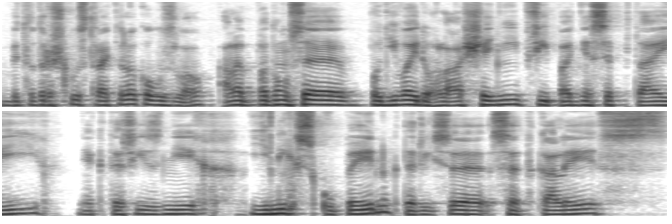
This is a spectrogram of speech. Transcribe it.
by to trošku ztratilo kouzlo, ale potom se podívají do hlášení, případně se ptají někteří z nich jiných skupin, kteří se setkali s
